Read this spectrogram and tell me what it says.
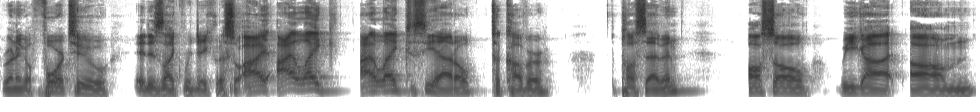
running a 4-2. It is like ridiculous. So I I like I like Seattle to cover plus seven. Also, we got um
